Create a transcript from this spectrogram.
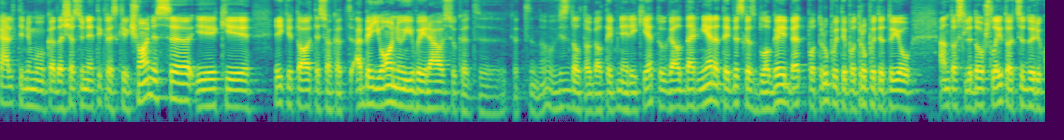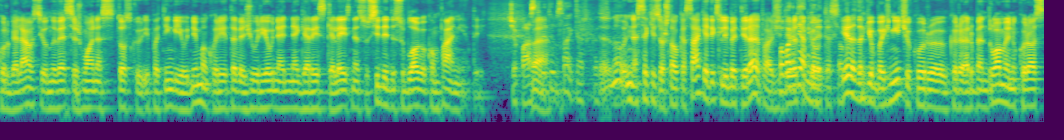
kaltinimų, kad aš esu netikras krikščionis, iki, iki to tiesiog, abejonių įvairiausių, kad, kad nu, vis dėlto gal taip nereikėtų, gal dar nėra tai viskas blogai, bet po truputį, po truputį tu jau ant tos lidaus šlaito atsiduri, kur galiausiai jau nuvesi žmonės, tos kur, ypatingai jaunimą, kurie tave žiūri jau ne, negerais keliais, nesusidedi su blogo kompanija. Tai, Čia pastarį taip sakė, ar kas? Nu, nesakysiu aš tau, ką sakė, tiksliai bet yra, pavyzdžiui, yra tokių, yra tokių bažnyčių kur, kur, ar bendruomenių, kurios,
